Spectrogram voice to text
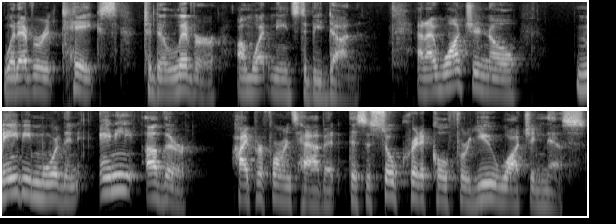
whatever it takes to deliver on what needs to be done. And I want you to know, maybe more than any other high performance habit, this is so critical for you watching this.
